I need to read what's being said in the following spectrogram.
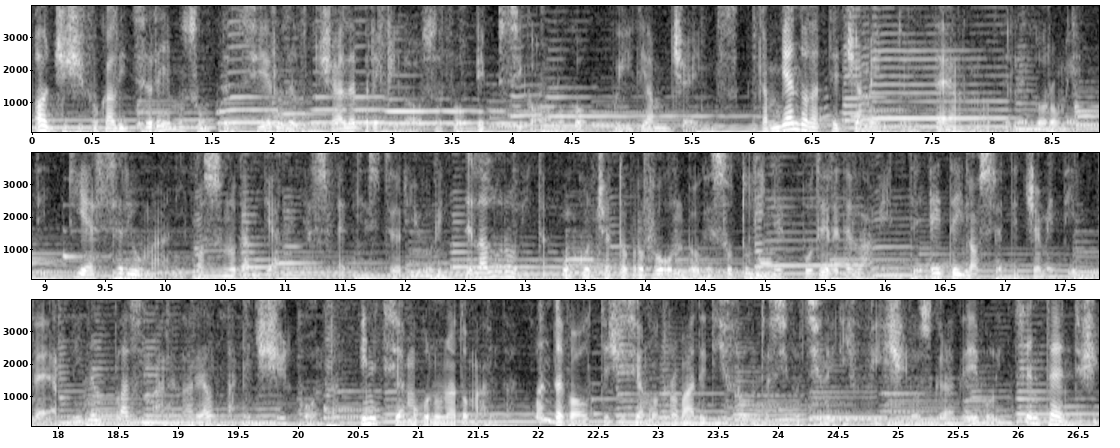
Oggi ci focalizzeremo su un pensiero del celebre filosofo e psicologo William James. Cambiando l'atteggiamento interno delle loro menti, gli esseri umani possono cambiare gli aspetti esteriori della loro vita. Un concetto profondo che sottolinea il potere della mente e dei nostri atteggiamenti interni nel plasmare la realtà che ci circonda. Iniziamo con una domanda. Quante volte ci siamo trovati di fronte a situazioni difficili o sgradevoli, sentendoci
